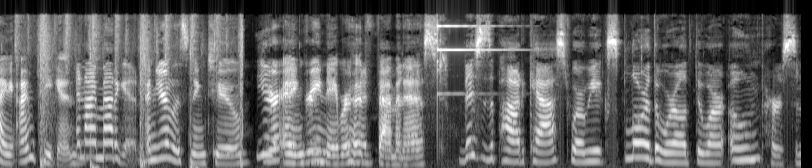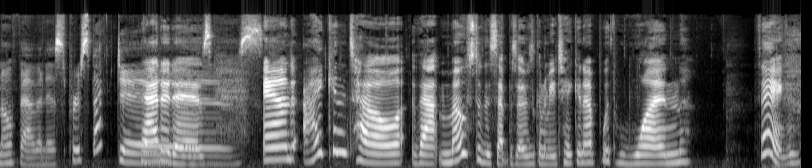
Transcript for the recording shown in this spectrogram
Hi, I'm Keegan. And I'm Madigan. And you're listening to Your, Angry, Neighborhood, Feminist. This is a podcast where we explore the world through our own personal feminist perspective. That it is. And I can tell that most of this episode is going to be taken up with one thing.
